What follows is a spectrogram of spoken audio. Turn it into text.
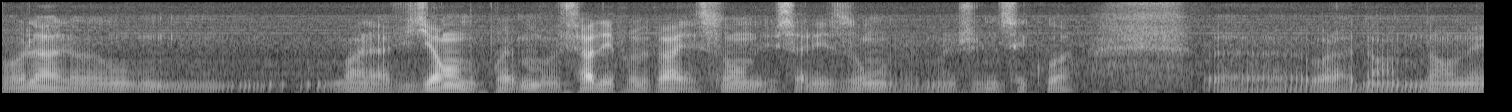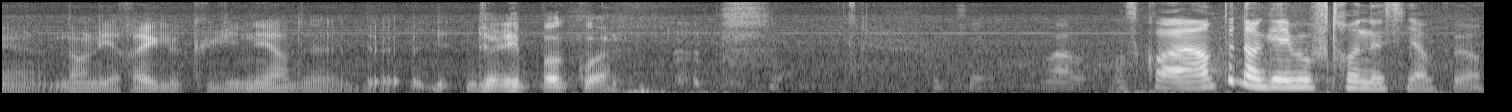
voilà la viande pour faire des préparations des salaisons je ne sais quoi voilà dans, dans, les, dans les règles culinaires de, de, l'époque quoi on se croirait un peu dans Game of Thrones aussi un peu hein.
